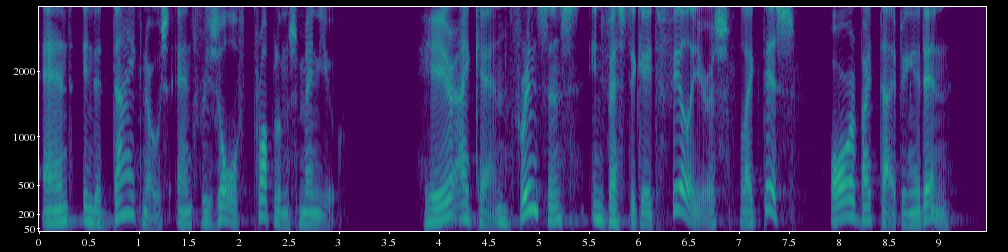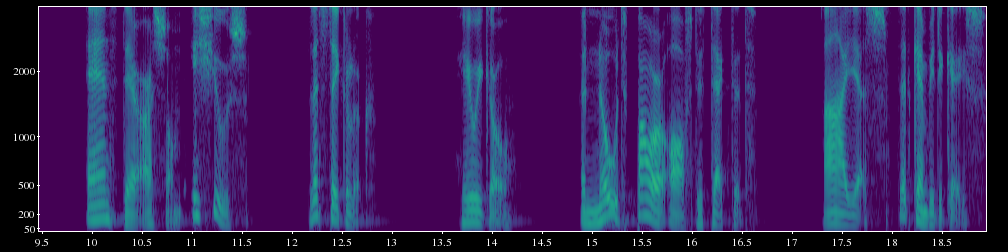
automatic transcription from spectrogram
And in the Diagnose and Resolve Problems menu. Here I can, for instance, investigate failures like this, or by typing it in and there are some issues. Let's take a look. Here we go. A node power off detected. Ah yes, that can be the case.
